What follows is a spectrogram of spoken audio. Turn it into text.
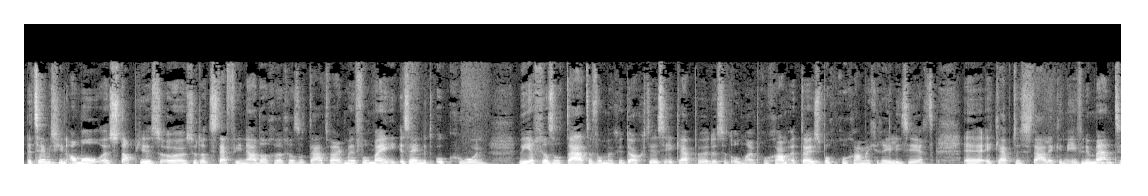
Dat zijn misschien allemaal uh, stapjes uh, zodat Steffi naar de resultaat werkt. Maar voor mij zijn het ook gewoon weer resultaten van mijn gedachten. Ik heb dus het online programma, het thuissportprogramma gerealiseerd. ik heb dus dadelijk een evenement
